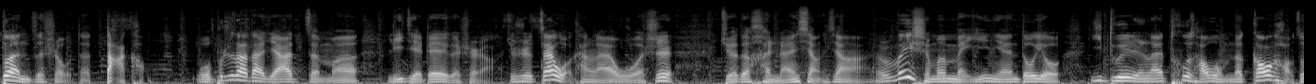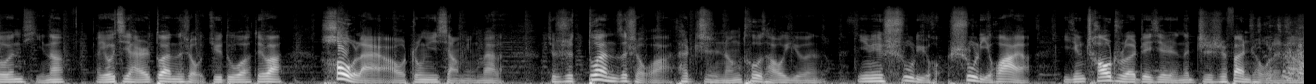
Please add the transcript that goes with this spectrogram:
段子手的大考。我不知道大家怎么理解这个事儿啊？就是在我看来，我是觉得很难想象啊，为什么每一年都有一堆人来吐槽我们的高考作文题呢？尤其还是段子手居多，对吧？后来啊，我终于想明白了，就是段子手啊，他只能吐槽语文，因为数理数理化呀，已经超出了这些人的知识范畴了，你知道吗？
